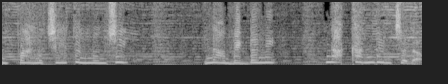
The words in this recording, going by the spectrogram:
వాళ్ళ చేతుల నుంచి నా బిడ్డని నాకు అందించరా.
